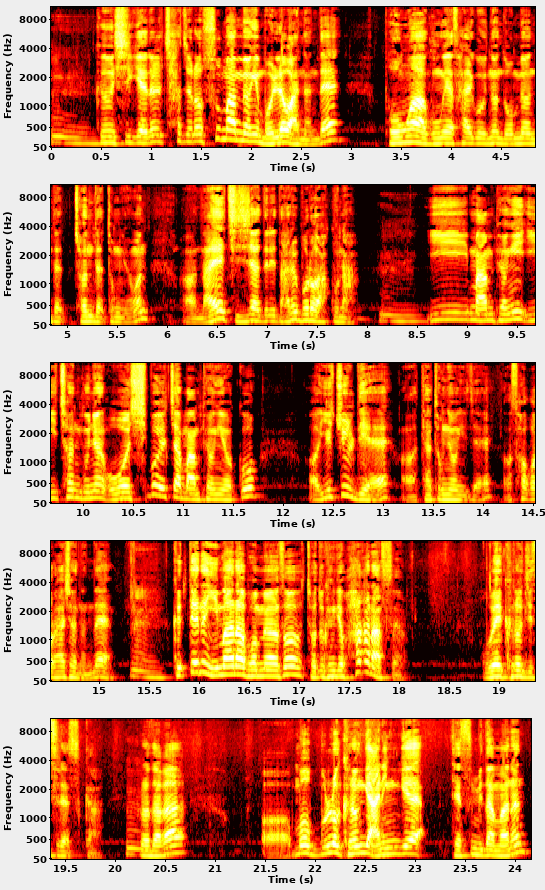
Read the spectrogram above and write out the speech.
음. 그 시계를 찾으러 수만 명이 몰려왔는데 봉화궁에 살고 있는 노무현 전 대통령은 아, 나의 지지자들이 나를 보러 왔구나. 음. 이 만평이 2009년 5월 15일자 만평이었고 어, 일주일 뒤에 어, 대통령이 이제 어, 서거를 하셨는데 음. 그때는 이 만화 보면서 저도 굉장히 화가 났어요. 왜 그런 짓을 했을까? 음. 그러다가 어, 뭐 물론 그런 게 아닌 게 됐습니다만은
